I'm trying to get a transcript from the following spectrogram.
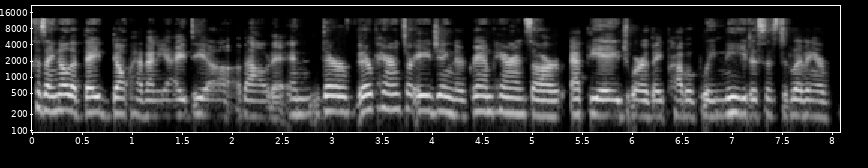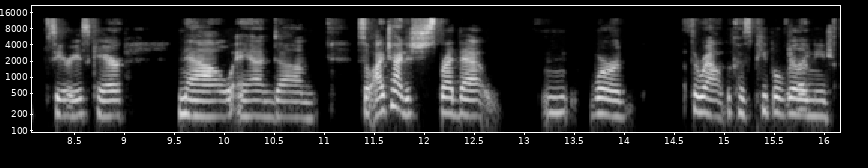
because I know that they don't have any idea about it, and their their parents are aging, their grandparents are at the age where they probably need assisted living or serious care now, and um, so I try to spread that word throughout because people really Sure. need to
